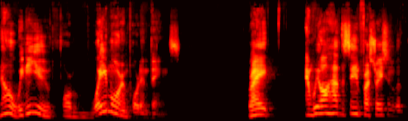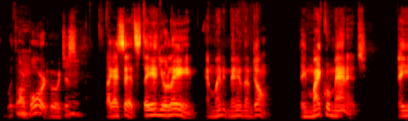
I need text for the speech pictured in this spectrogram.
no, we need you for way more important things, right? And we all have the same frustration with, with our Mhm. board, who are just, Mhm. like I said, stay in your lane, and many, many of them don't. They micromanage. They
